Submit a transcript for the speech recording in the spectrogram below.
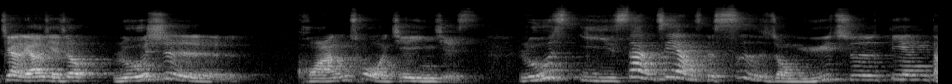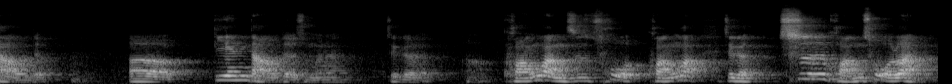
这样了解之后，如是狂错皆因解死。如以上这样子的四种愚痴颠倒的，呃，颠倒的什么呢？这个啊，狂妄之错，狂妄这个痴狂错乱，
